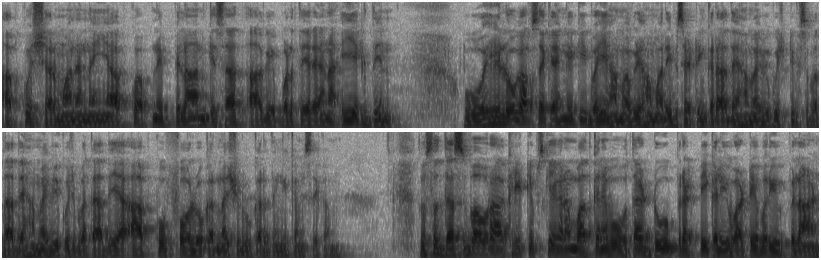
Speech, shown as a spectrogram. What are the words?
आपको शर्माना नहीं है। आपको अपने प्लान के साथ आगे बढ़ते रहना एक दिन। वही लोग आपसे कहेंगे कि भाई, हमें भी, हमारी भी सेटिंग करा दें, हमें भी कुछ टिप्स बता दें, हमें भी कुछ बता दें, या आपको फॉलो करना शुरू कर देंगे कम से कम। दोस्तों, दसवा और आखिरी टिप्स की अगर हम बात करें, वो होता है do practically whatever you plan,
